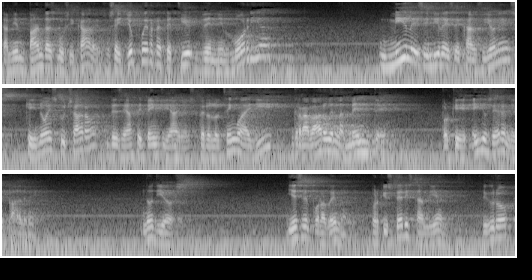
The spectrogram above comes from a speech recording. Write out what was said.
también bandas musicales. O sea, yo puedo repetir de memoria miles y miles de canciones que no he escuchado desde hace 20 años, pero lo tengo allí grabado en la mente, porque ellos eran mi padre, no Dios. Y ese es el problema, porque ustedes también, seguro,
